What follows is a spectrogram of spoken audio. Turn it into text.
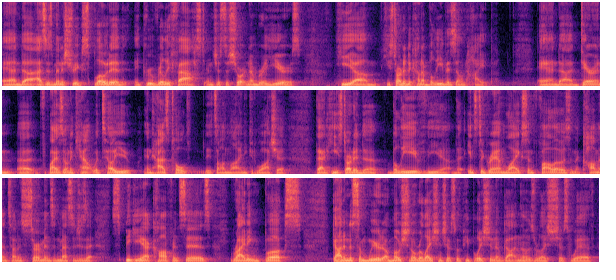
and uh, as his ministry exploded, it grew really fast in just a short number of years. He, um, he started to kind of believe his own hype. And uh, Darrin, uh, by his own account, would tell you, and has told, it's online, you could watch it, that he started to believe the, uh, the Instagram likes and follows and the comments on his sermons and messages at speaking at conferences, writing books, got into some weird emotional relationships with people he shouldn't have gotten those relationships with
